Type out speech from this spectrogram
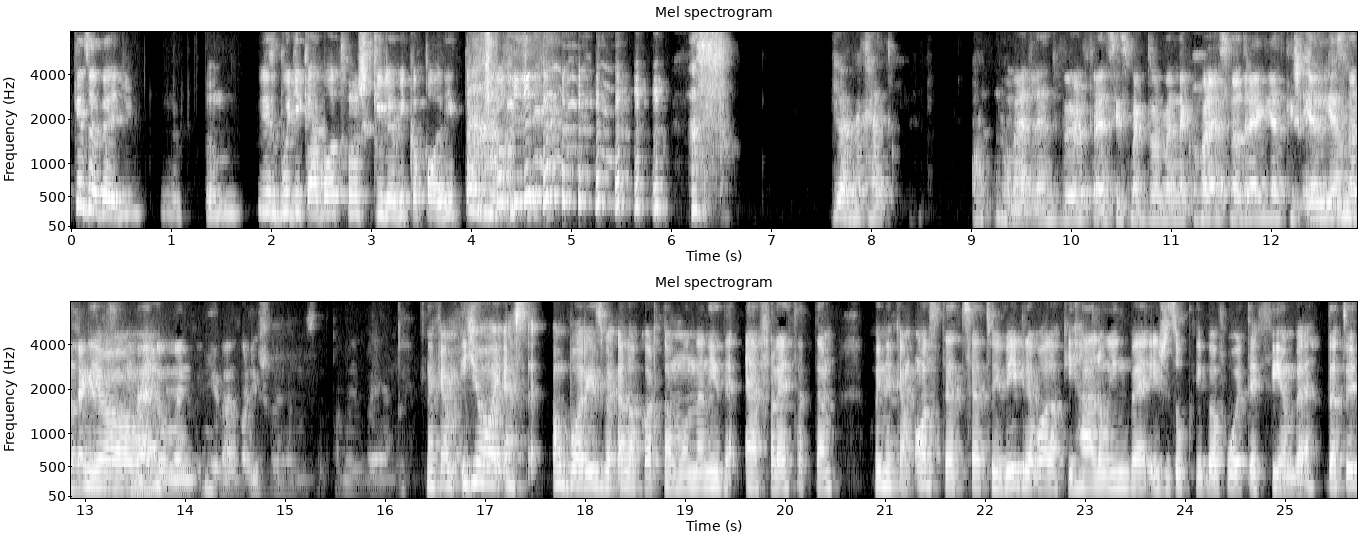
kezed egy, nem tudom, víz bugyikába otthon, és kilövik a palit, tehát hogy Jaj, meg hát a Nomadlandből Francis McDormandnek a halásznadrágját, kis Igen. kertész Jaj. azt imádom, meg nyilván van is olyan, szoktam nekem, jaj, ezt abban a részben el akartam mondani, de elfelejtettem, hogy nekem azt tetszett, hogy végre valaki Halloweenbe és zokniba volt egy filmbe. Tehát, hogy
